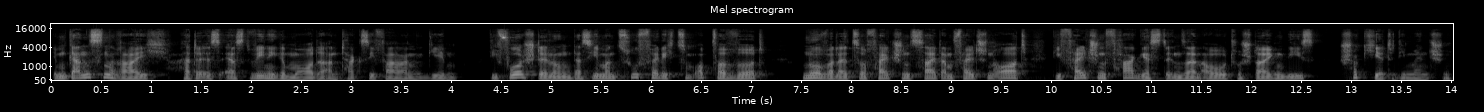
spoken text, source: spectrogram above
Im ganzen Reich hatte es erst wenige Morde an Taxifahrern gegeben. Die Vorstellung, dass jemand zufällig zum Opfer wird, nur weil er zur falschen Zeit am falschen Ort die falschen Fahrgäste in sein Auto steigen ließ, schockierte die Menschen.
